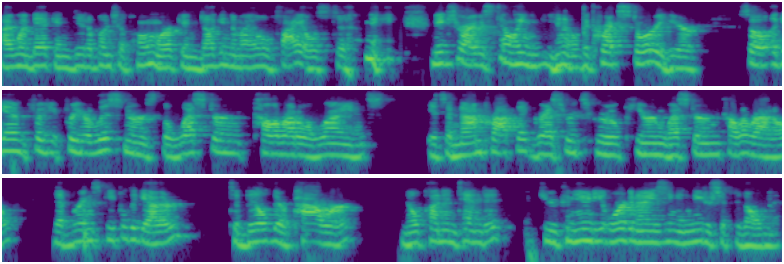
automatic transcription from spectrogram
I went back and did a bunch of homework and dug into my old files to make, make sure I was telling, you know, the correct story here. So again, for, for your listeners, the Western Colorado Alliance, it's a nonprofit grassroots group here in Western Colorado that brings people together to build their power, no pun intended, through community organizing and leadership development.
